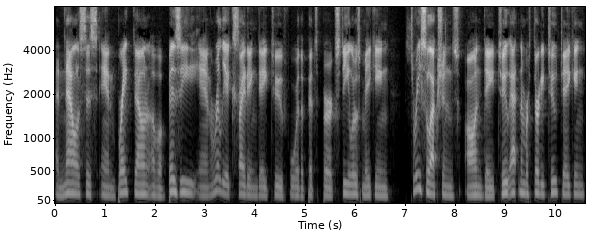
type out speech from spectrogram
analysis and breakdown of a busy and really exciting day two for the Pittsburgh Steelers, making three selections on day two. At number 32, taking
